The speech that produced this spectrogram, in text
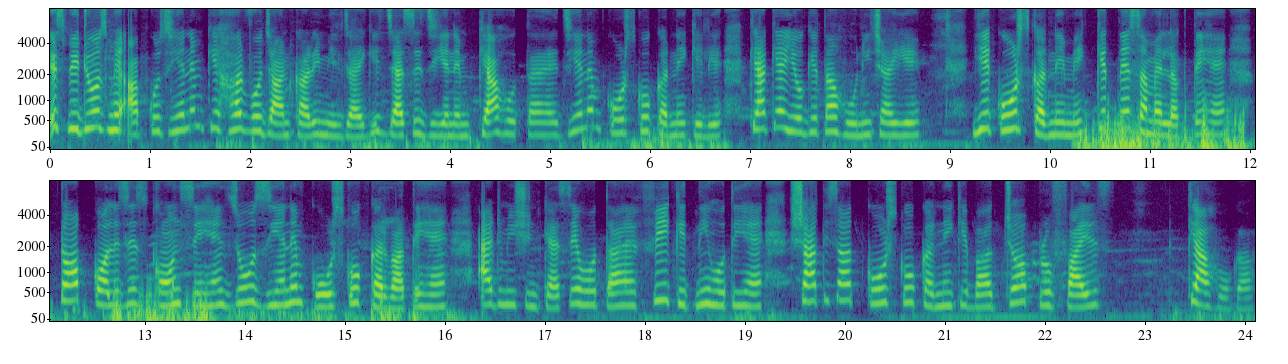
इस वीडियोस में आपको जीएनएम की हर वो जानकारी मिल जाएगी, जैसे जीएनएम क्या होता है जीएनएम कोर्स को करने के लिए क्या क्या योग्यता होनी चाहिए, ये कोर्स करने में कितने समय लगते हैं, टॉप कॉलेजेस कौन से हैं जो जीएनएम कोर्स को करवाते हैं, एडमिशन कैसे होता है, फ़ी कितनी होती है, साथ ही साथ कोर्स को करने के बाद जॉब प्रोफाइल्स क्या होगा।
